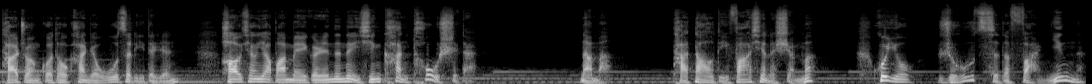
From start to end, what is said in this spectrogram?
他转过头看着屋子里的人，好像要把每个人的内心看透似的。那么，他到底发现了什么，会有如此的反应呢？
